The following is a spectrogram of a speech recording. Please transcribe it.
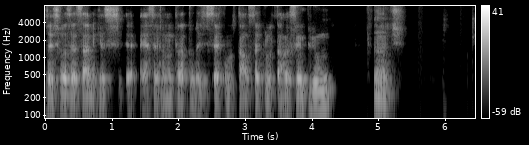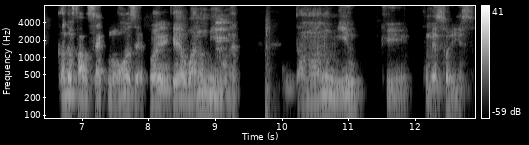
Não sei se você sabe que esse, essas nomenclaturas de século tal, século tal, é sempre um antes. Quando eu falo século XI, é porque é o ano mil, né? Então, no ano mil que começou isso.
